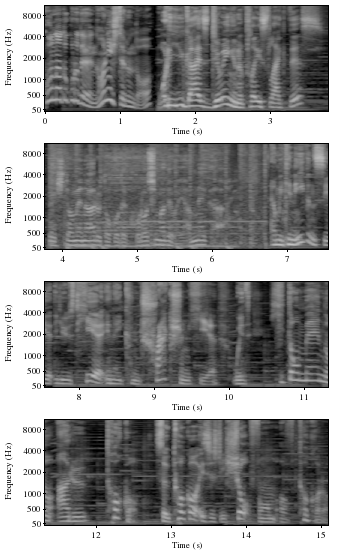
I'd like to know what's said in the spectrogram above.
こんなところで何してるんだ What are you guys doing in a place like this? 人目のあるとこで殺しまではやんねえか And we can even see it used here in a contraction here with hitome no aru toko. So toko is just a short form of tokoro.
